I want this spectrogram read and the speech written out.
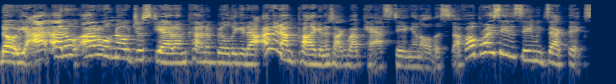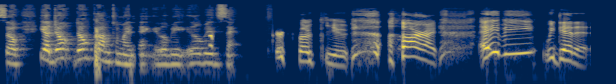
No, yeah. I, I, don't. I don't know just yet. I'm kind of building it out. I mean, I'm probably going to talk about casting and all this stuff. I'll probably say the same exact thing. So yeah, don't don't come to my thing. It'll be it'll be the same. You're so cute. All right, AB, we did it.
